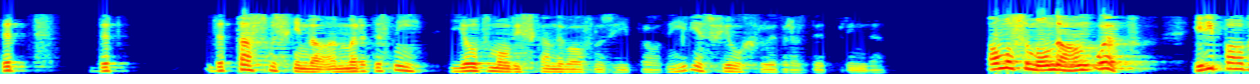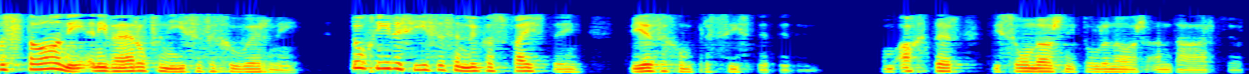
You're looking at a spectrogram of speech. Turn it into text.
Dit dit dit tas miskien daaraan, maar dit is nie heeltemal die skande waarvan ons hier praat nie. Hierdie is veel groter as dit, vriende. Almal se monde hang oop. Hierdie pa bestaan nie in die wêreld van Jesus se gehoor nie. Tog hier is Jesus in Lukas 15 besig om presies dit te doen. Om agter die sondaars en die tollenaars aan te hardloop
